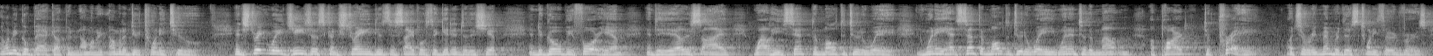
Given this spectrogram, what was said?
Let me go back up and I'm going to I'm going to do 22. And straightway Jesus constrained his disciples to get into the ship and to go before him into the other side while he sent the multitude away. And when he had sent the multitude away, he went into the mountain apart to pray. I want you to remember this 23rd verse.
